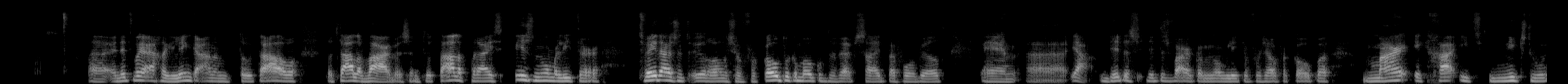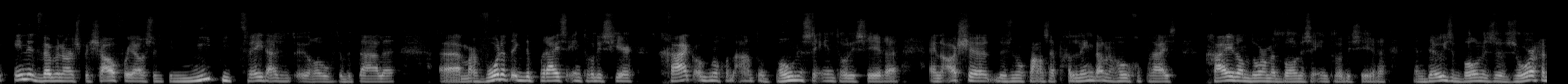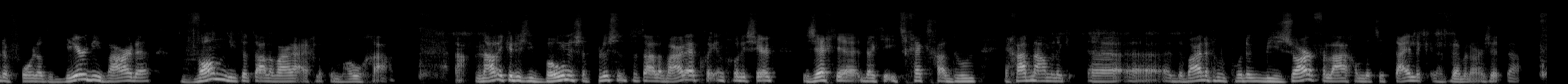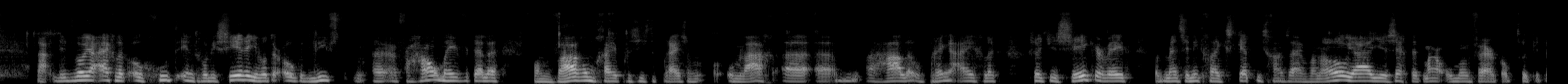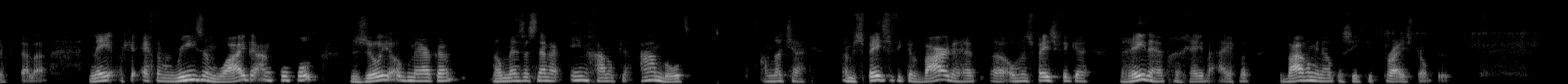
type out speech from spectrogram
Uh, en dit wil je eigenlijk linken aan een totale, totale waarde. Dus een totale prijs is normaliter 2000 euro. Zo verkoop ik hem ook op de website bijvoorbeeld. En uh, ja, dit is, dit is waar ik hem normaliter voor zou verkopen. Maar ik ga iets unieks doen in dit webinar speciaal voor jou, zodat je niet die 2000 euro hoeft te betalen. Uh, maar voordat ik de prijs introduceer, ga ik ook nog een aantal bonussen introduceren. En als je dus nogmaals hebt gelinkt aan een hoge prijs, ga je dan door met bonussen introduceren. En deze bonussen zorgen ervoor dat weer die waarde van die totale waarde eigenlijk omhoog gaat. Nou, nadat je dus die bonussen plus de totale waarde hebt geïntroduceerd, zeg je dat je iets geks gaat doen. Je gaat namelijk uh, uh, de waarde van het product bizar verlagen omdat ze tijdelijk in het webinar zitten. Nou, dit wil je eigenlijk ook goed introduceren. Je wilt er ook het liefst uh, een verhaal mee vertellen van waarom ga je precies de prijs om, omlaag halen of brengen eigenlijk. Zodat je zeker weet dat mensen niet gelijk sceptisch gaan zijn van oh ja, je zegt het maar om een verkooptrucje te vertellen. Nee, als je echt een reason why eraan koppelt, zul je ook merken dat mensen sneller ingaan op je aanbod, omdat je een specifieke waarde hebt of een specifieke reden hebt gegeven eigenlijk waarom je nou precies die price drop doet.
